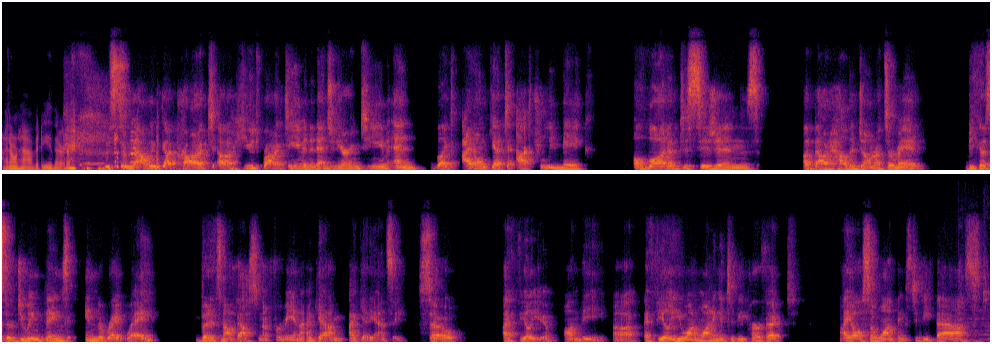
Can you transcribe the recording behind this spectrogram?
I don't have it either. so now we've got product, a huge product team and an engineering team. And like, I don't get to actually make a lot of decisions about how the donuts are made because they're doing things in the right way, but it's not fast enough for me. And I get, I'm, i get antsy. So I feel you on the, uh, I feel you on wanting it to be perfect. I also want things to be fast.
